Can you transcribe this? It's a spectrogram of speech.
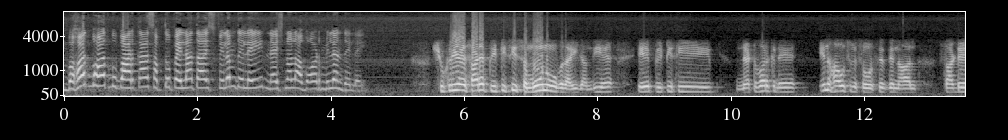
ਬਹੁਤ ਬਹੁਤ ਮੁਬਾਰਕਾਂ ਸਭ ਤੋਂ ਪਹਿਲਾਂ ਤਾਂ ਇਸ ਫਿਲਮ ਦੇ ਲਈ, ਨੈਸ਼ਨਲ ਅਵਾਰਡ ਮਿਲਣ ਦੇ ਲਈ। ਸ਼ੁਕਰੀਆ ਸਾਰੇ ਪੀਟੀਸੀ ਸਮੂਹ ਨੂੰ ਵਧਾਈ ਜਾਂਦੀ ਹੈ। ਇਹ ਪੀਟੀਸੀ ਨੈਟਵਰਕ ਨੇ ਇਨ ਹਾਊਸ ਰਿਸੋਰਸਸ ਦੇ ਨਾਲ ਸਾਡੇ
